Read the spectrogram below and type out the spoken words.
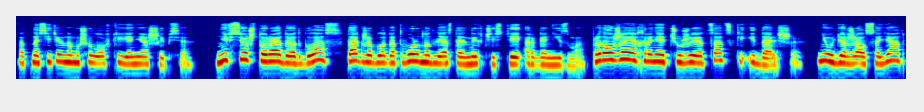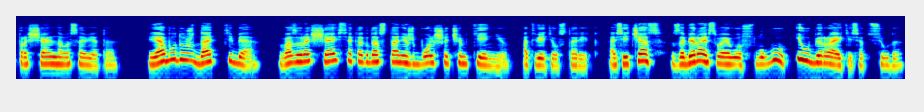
относительно мышеловки я не ошибся. Не все, что радует глаз, также благотворно для остальных частей организма. Продолжая охранять чужие цацки и дальше, не удержался я от прощального совета. «Я буду ждать тебя. Возвращайся, когда станешь больше, чем тенью», — ответил старик. «А сейчас забирай своего слугу и убирайтесь отсюда».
